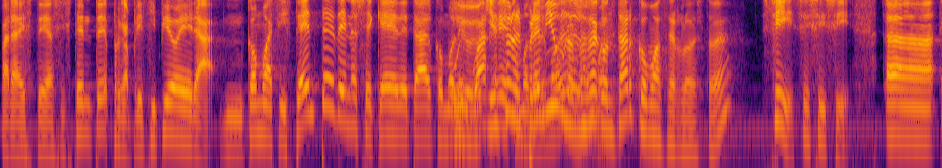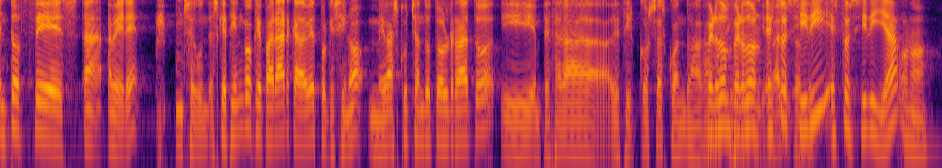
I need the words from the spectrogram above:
para este asistente, porque al principio era mm, como asistente de no sé qué, de tal, como Uy, lenguaje. y esto en el premium nos vas a contar cómo hacerlo esto, ¿eh? Sí, sí, sí, sí. Ah, entonces, ah, a ver, ¿eh? Un segundo. Es que tengo que parar cada vez porque si no me va escuchando todo el rato y empezará a decir cosas cuando haga. Perdón, perdón. ¿Esto es Siri? ¿Esto es Siri ya o no?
